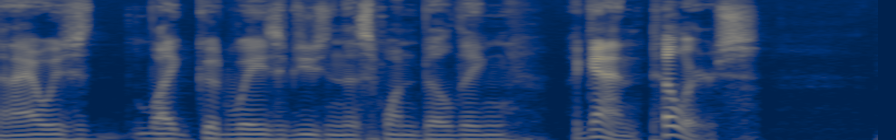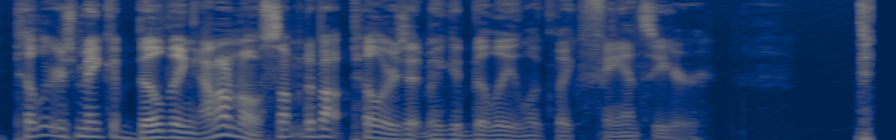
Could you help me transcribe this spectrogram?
And I always like good ways of using this one building. Again, pillars. Pillars make a building. I don't know, something about pillars that make a building look like fancier.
